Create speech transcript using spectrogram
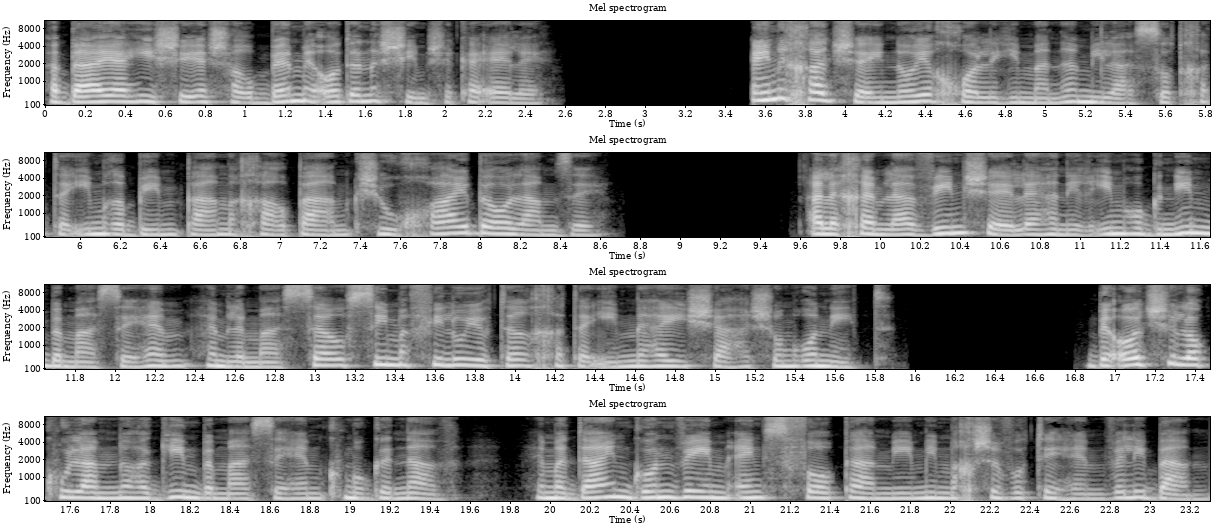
הבעיה היא שיש הרבה מאוד אנשים שכאלה. אין אחד שאינו יכול להימנע מלעשות חטאים רבים פעם אחר פעם כשהוא חי בעולם זה. עליכם להבין שאלה הנראים הוגנים במעשיהם, הם למעשה עושים אפילו יותר חטאים מהאישה השומרונית. בעוד שלא כולם נוהגים במעשיהם כמו גנב, הם עדיין גונבים אין ספור פעמים ממחשבותיהם וליבם.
